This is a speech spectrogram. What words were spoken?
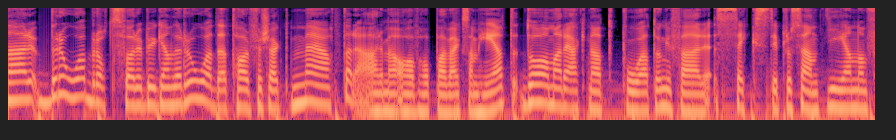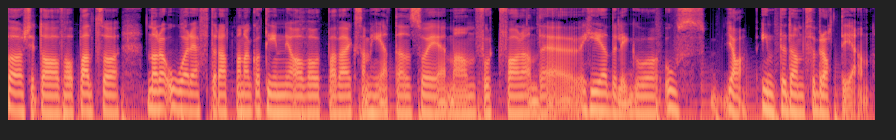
När BRÅ, Brottsförebyggande rådet, har försökt mäta det här med avhopparverksamhet då har man räknat på att ungefär 60% genomför sitt avhopp. Alltså några år efter att man har gått in i avhopparverksamheten så är man fortfarande hederlig och os, ja, inte dömd för brott igen.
